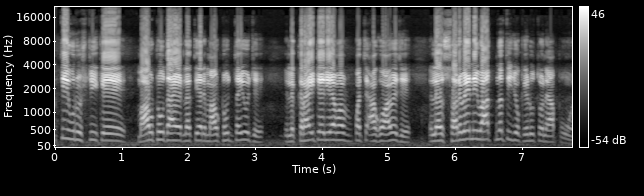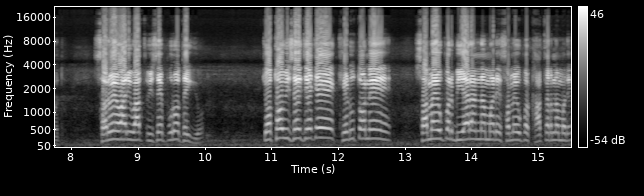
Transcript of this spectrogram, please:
અતિવૃષ્ટિ કે માવઠું થાય એટલે અત્યારે માવઠું જ થયું છે. એટલે ક્રાઇટેરિયામાં પચ, આખો આવે છે. એટલે સર્વેની વાત નથી જો ખેડૂતોને આપવું હોય તો. સર્વેવાળી વાત વિષય પૂરો થઈ ગયો. ચોથો વિષય છે કે ખેડૂતોને સમય ઉપર બિયારણ ન મળે, સમય ઉપર ખાતર ન મળે.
